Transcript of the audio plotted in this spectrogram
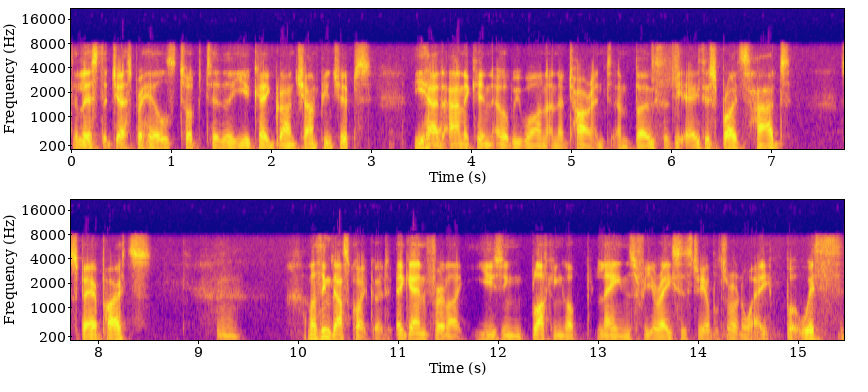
the list that Jesper Hills took to the UK Grand Championships. He had Anakin, Obi Wan, and a Torrent, and both of the Aethersprites had spare parts. Hmm. And I think that's quite good. Again, for like using blocking up lanes for your aces to be able to run away. But with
